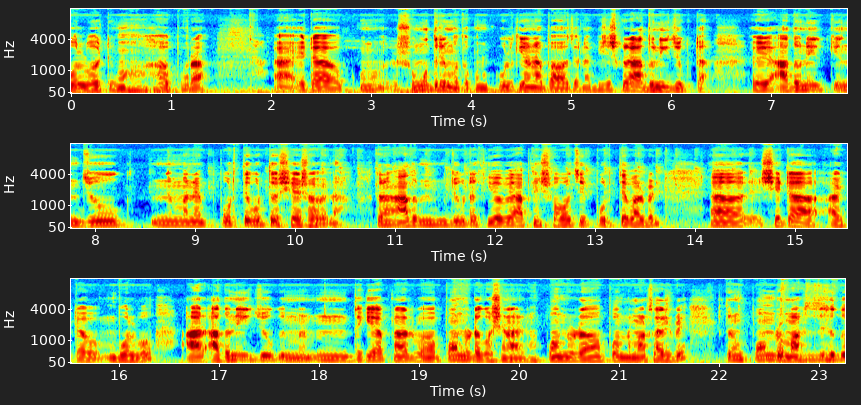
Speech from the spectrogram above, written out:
বলব একটা পড়া। এটা কোনো সমুদ্রের মতো, কোনো কুল কিনারা পাওয়া যায় না, বিশেষ করে আধুনিক যুগটা। এই আধুনিক যুগ মানে পড়তে পড়তেও শেষ হবে না। সুতরাং আধুনিক যুগটা কীভাবে আপনি সহজে পড়তে পারবেন সেটা একটা বলব। আর আধুনিক যুগ থেকে আপনার পনেরোটা কোশ্চেন আসবে পনেরোটা, পনেরো মার্কস আসবে। সুতরাং পনেরো মার্কস যে শুধু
